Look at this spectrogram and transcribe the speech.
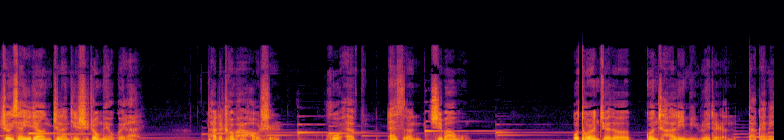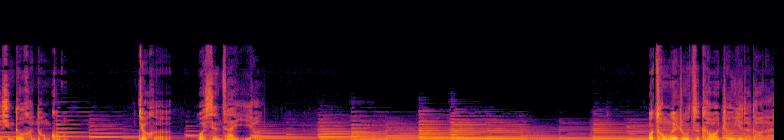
剩下一辆这两天始终没有归来，他的车牌号是沪 F S N 七八五。我突然觉得，观察力敏锐的人大概内心都很痛苦，就和我现在一样。我从未如此渴望周一的到来。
